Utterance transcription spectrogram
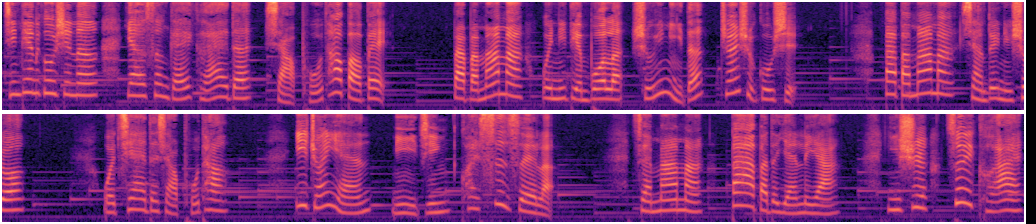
今天的故事呢，要送给可爱的小葡萄宝贝。爸爸妈妈为你点播了属于你的专属故事。爸爸妈妈想对你说：“我亲爱的小葡萄，一转眼你已经快四岁了，在妈妈、爸爸的眼里呀，你是最可爱、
